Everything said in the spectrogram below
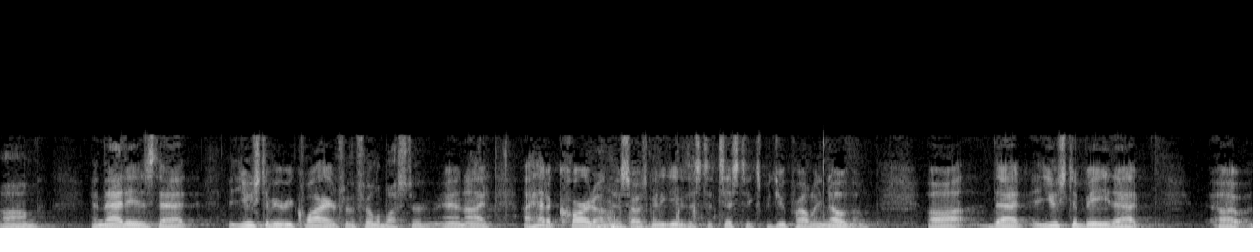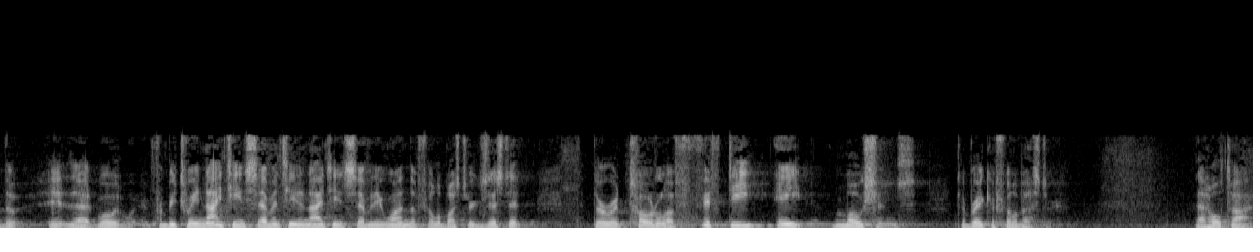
Um, and that is that it used to be required for the filibuster, and I, I had a card on this. I was going to give you the statistics, but you probably know them. Uh, that it used to be that uh, the, that well, from between 1917 and 1971, the filibuster existed. There were a total of 58 motions to break a filibuster that whole time.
